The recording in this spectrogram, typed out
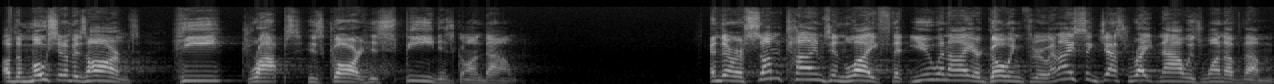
of the motion of his arms, he drops his guard. His speed has gone down. And there are some times in life that you and I are going through, and I suggest right now is one of them,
